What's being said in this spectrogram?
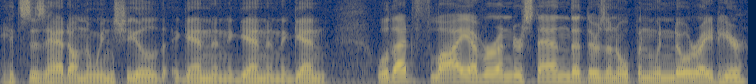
hits his head on the windshield again and again and again. Will that fly ever understand that there's an open window right here?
